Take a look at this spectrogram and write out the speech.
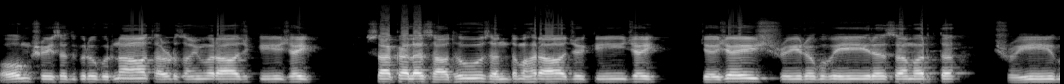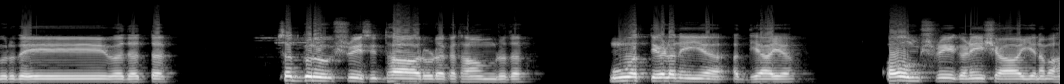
ಓಂ ಶ್ರೀ ಸದ್ಗುರು ಗುರುನಾಥ ಅರುಣ ಸ್ವಾಮಿ ಮಹಾರಾಜ್ ಕಿ ಜೈ ಸಕಲ ಸಾಧು ಸಂತ ಮಹಾರಾಜ್ ಕಿ ಜೈ ಜೈ ಜೈ ಶ್ರೀ ರಘುವೀರ ಸಮರ್ಥ ಶ್ರೀ ಗುರುದೇವ ದತ್ತ ಸದ್ಗುರು ಶ್ರೀ ಸಿದ್ಧಾರೂಢ ಕಥಾಮೃತ ಮೂವತ್ತೇಳನೆಯ ಅಧ್ಯಾಯ. ಓಂ ಶ್ರೀ ಗಣೇಶಾಯ ನಮಃ.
